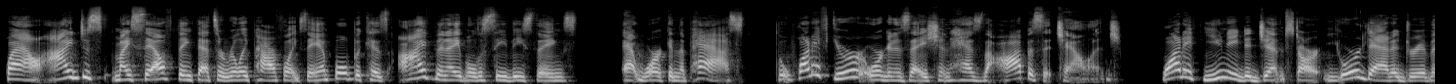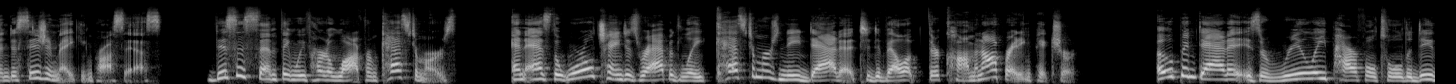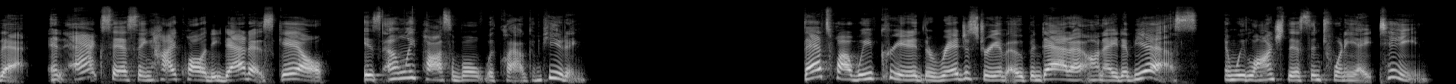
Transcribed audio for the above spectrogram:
Wow, I just myself think that's a really powerful example because I've been able to see these things at work in the past. But what if your organization has the opposite challenge? What if you need to jumpstart your data driven decision making process? This is something we've heard a lot from customers. And as the world changes rapidly, customers need data to develop their common operating picture. Open data is a really powerful tool to do that. And accessing high quality data at scale is only possible with cloud computing. That's why we've created the Registry of Open Data on AWS, and we launched this in 2018.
